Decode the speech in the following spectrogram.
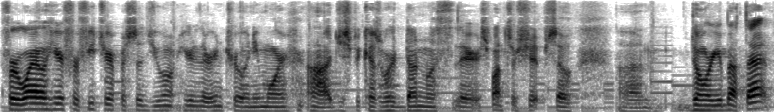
for a while here, for future episodes, you won't hear their intro anymore, uh, just because we're done with their sponsorship. So, um, don't worry about that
